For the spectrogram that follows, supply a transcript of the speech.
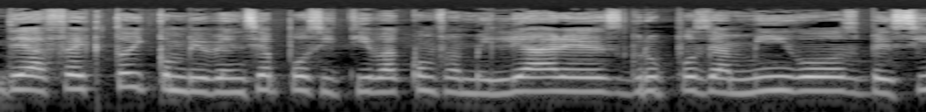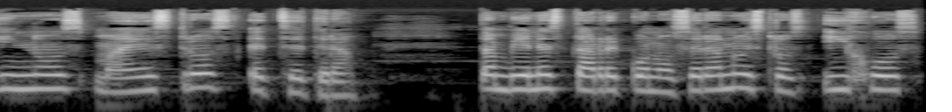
de afecto y convivencia positiva con familiares, grupos de amigos, vecinos, maestros, etc. También está reconocer a nuestros hijos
